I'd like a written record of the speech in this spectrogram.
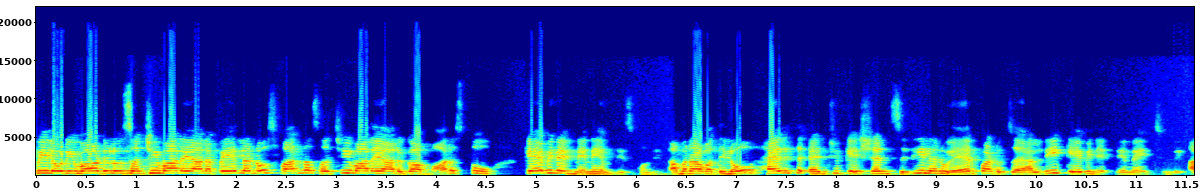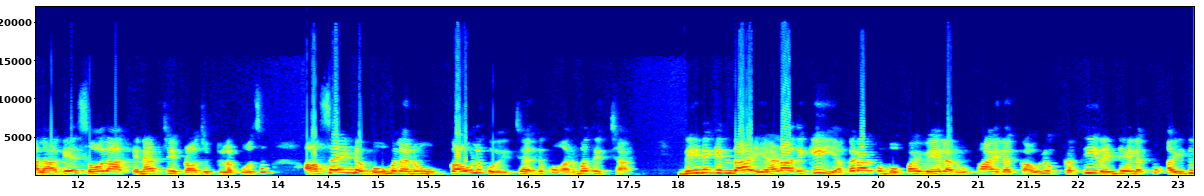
ఏపీలోని వార్డులు సచివాలయాల పేర్లను స్వర్ణ సచివాలయాలుగా మారుస్తూ కేబినెట్ నిర్ణయం తీసుకుంది. అమరావతిలో హెల్త్ ఎడ్యుకేషన్ సిటీలను ఏర్పాటు చేయాలని కేబినెట్ నిర్ణయించింది. అలాగే సోలార్ ఎనర్జీ ప్రాజెక్టుల కోసం అసైన్డ్ భూములను కౌలుకు ఇచ్చేందుకు అనుమతిచ్చారు. దీని కింద ఏడాదికి ఎకరాకు ముప్పై వేల రూపాయల కౌలు ప్రతి రెండేళ్ళకు ఐదు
